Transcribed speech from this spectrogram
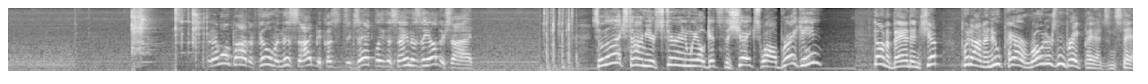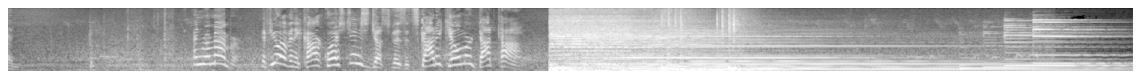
But I won't bother filming this side because it's exactly the same as the other side. So the next time your steering wheel gets the shakes while braking, don't abandon ship, put on a new pair of rotors and brake pads instead. And remember, if you have any car questions, just visit ScottyKilmer.com.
